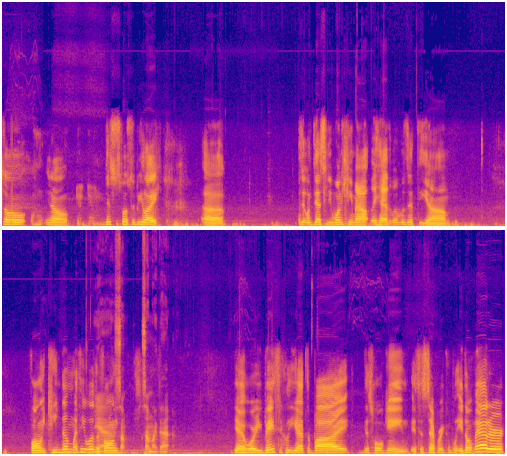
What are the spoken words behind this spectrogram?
So, you know, this is supposed to be like, uh, is it when Destiny One came out? They had what was it? The um, Fallen Kingdom, I think it was. the Yeah, Fallen some, something like that. yeah, where you basically you have to buy this whole game. It's a separate complete. It don't matter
